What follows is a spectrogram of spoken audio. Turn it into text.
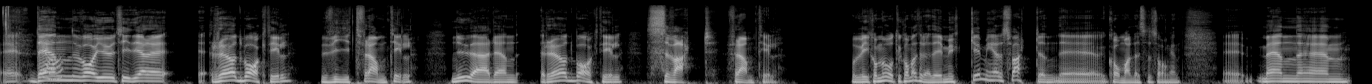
Eh, den var ju tidigare röd baktill, vit framtill. Nu är den röd baktill, svart framtill. Och vi kommer återkomma till det, det är mycket mer svart den eh, kommande säsongen. Eh, men ehm,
